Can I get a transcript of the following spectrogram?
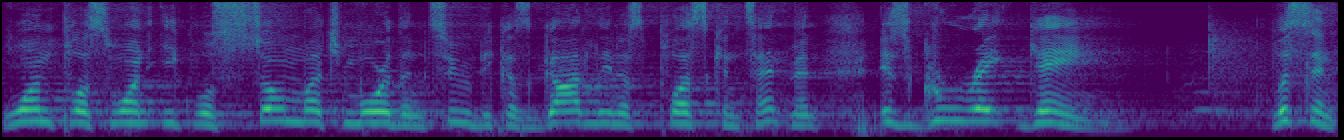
One plus one equals so much more than two because godliness plus contentment is great gain. Listen,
